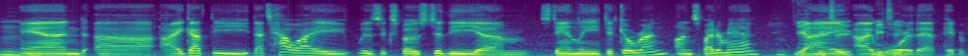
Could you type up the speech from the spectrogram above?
Mhm. and uh, I got the. That's how I was exposed to the um, Stan Lee Ditko run on Spider-Man. yeah, I, me too. I me wore too. that paper.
